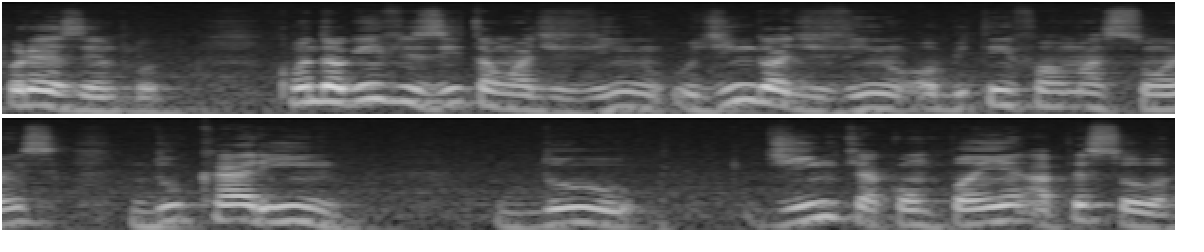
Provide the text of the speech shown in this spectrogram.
Por exemplo, quando alguém visita um adivinho, o jin do adivinho obtém informações do Karim, do jin que acompanha a pessoa,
